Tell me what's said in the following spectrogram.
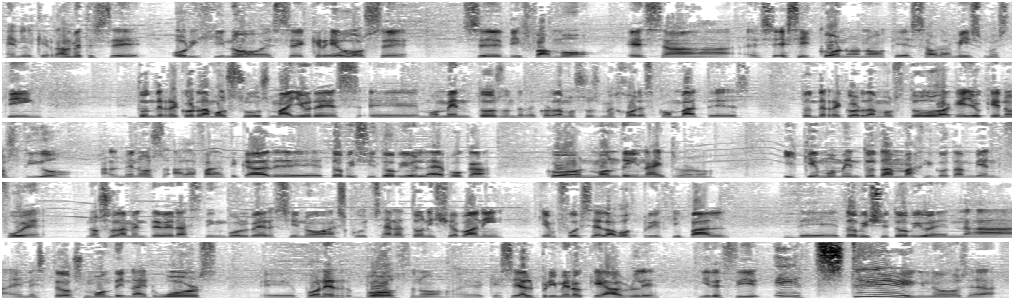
en el que realmente se originó, se creó, se, se difamó esa, ese, icono, ¿no? Que es ahora mismo Sting, donde recordamos sus mayores eh, momentos, donde recordamos sus mejores combates, donde recordamos todo aquello que nos dio, al menos a la fanaticada de WCW en la época, con Monday Nitro, ¿no? Y qué momento tan mágico también fue no solamente ver a Sting volver, sino a escuchar a Tony Schiavone, quien fuese la voz principal de WCW en, en estos Monday Night Wars, eh, poner voz, ¿no? Eh, que sea el primero que hable y decir It's Sting, ¿no? O sea,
